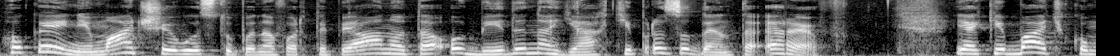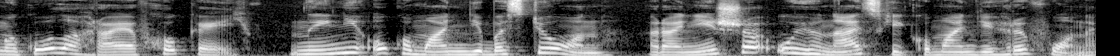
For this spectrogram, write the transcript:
хокейні матчі, виступи на фортепіано та обіди на яхті президента РФ. Як і батько Микола грає в хокей. Нині у команді Бастіон, раніше у юнацькій команді Грифони.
